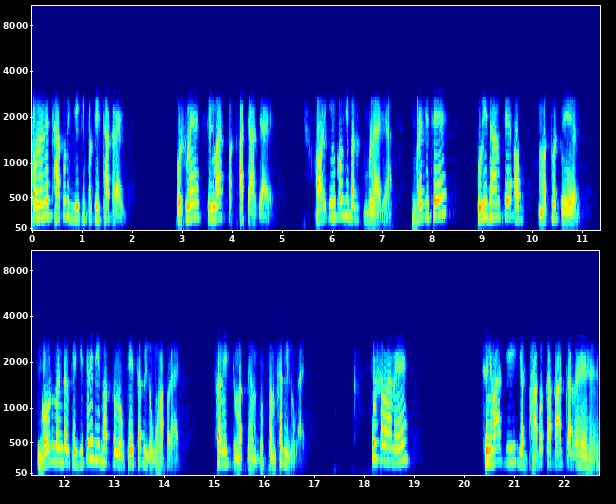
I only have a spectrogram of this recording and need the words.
तो उन्होंने ठाकुर जी की प्रतिष्ठा कराई। उसमें श्रीनिवास आचार्य आए और इनको भी बुलाया गया। ब्रज से, पुरी धाम से और मथुर गौर मंडल के जितने भी भक्त लोग थे, सभी लोग वहाँ पर आए। कनिष्ठ, मध्यम, उत्तम सभी लोग आए। उस सभा में श्रीनिवास जी जब भागवत का पाठ कर रहे हैं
